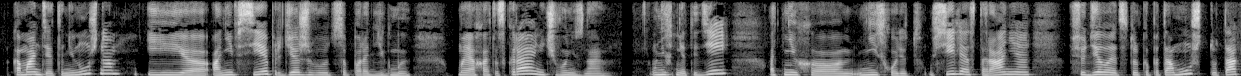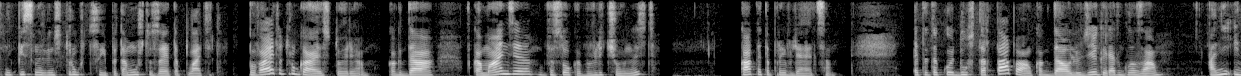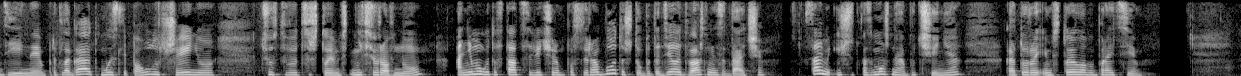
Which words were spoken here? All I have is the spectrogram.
команде это не нужно, и они все придерживаются парадигмы «моя хата с краю, ничего не знаю». У них нет идей, от них э, не исходят усилия, старания, все делается только потому, что так написано в инструкции, потому что за это платят. Бывает и другая история, когда в команде высокая вовлеченность. Как это проявляется? Это такой дух стартапа, когда у людей горят глаза, они идейные, предлагают мысли по улучшению, чувствуется, что им не все равно. Они могут остаться вечером после работы, чтобы доделать важные задачи. Сами ищут возможное обучение, которое им стоило бы пройти.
